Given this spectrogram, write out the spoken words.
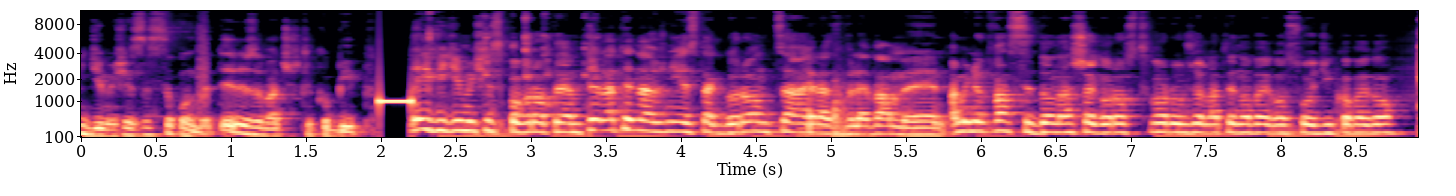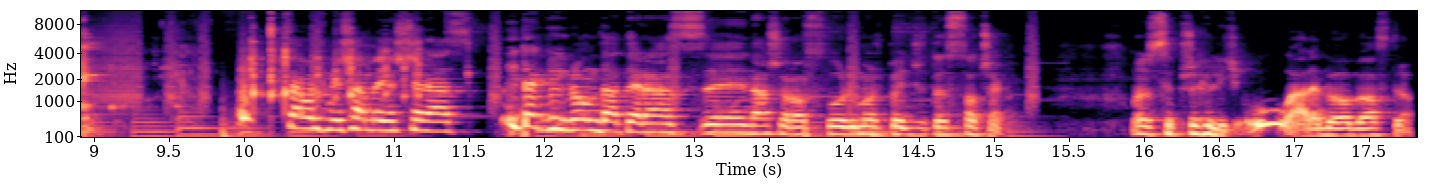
widzimy się za sekundę. Ty zobaczysz tylko bip. No i widzimy się z powrotem. Żelatyna już nie jest tak gorąca. Teraz wylewamy aminokwasy do naszego roztworu żelatynowego, słodzikowego. Całość mieszamy jeszcze raz. I tak wygląda teraz y, nasz roztwór i możesz powiedzieć, że to jest soczek. Możesz sobie przychylić. Uuu, ale byłoby ostro.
